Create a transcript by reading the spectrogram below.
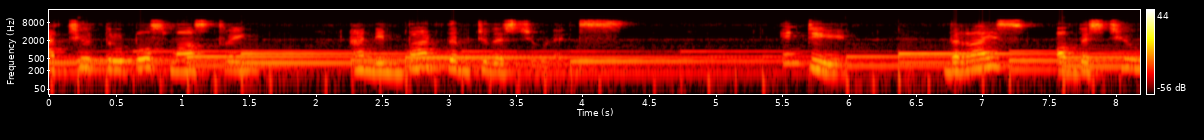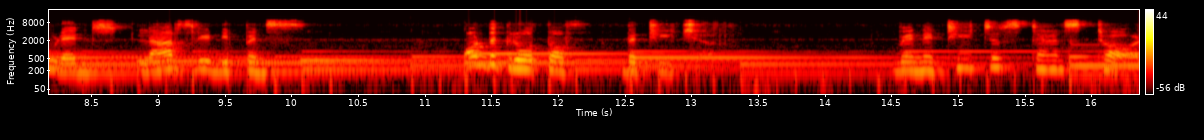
achieved through Toastmastering and impart them to the students. Indeed, the rise of the student largely depends on the growth of the teacher. When a teacher stands tall,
